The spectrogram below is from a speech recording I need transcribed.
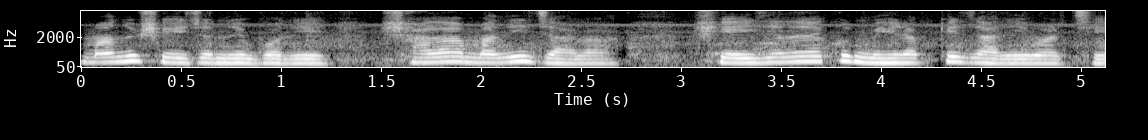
মানুষ এই জন্যে বলে, শালা মানি জ্বালা। সেই জ্বালা এখন মেহরাবকে জ্বালিয়ে মারছে।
